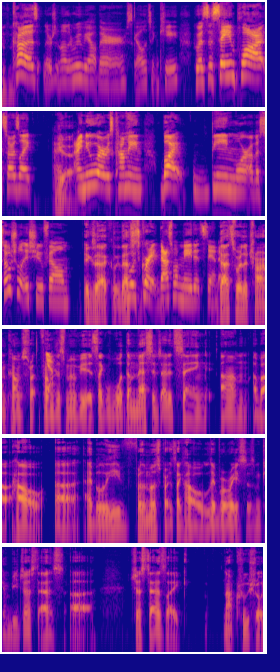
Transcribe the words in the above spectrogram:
Mm-hmm. because there's another movie out there, Skeleton Key, who has the same plot. So I was like, I, Yeah. I knew where it was coming, but being more of a social issue film exactly. That's was great. That's what made it stand out. that's where the charm comes fr- from Yeah. this movie it's like what the message that it's saying um about how uh i believe for the most part it's like how liberal racism can be just as uh just as like not crucial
